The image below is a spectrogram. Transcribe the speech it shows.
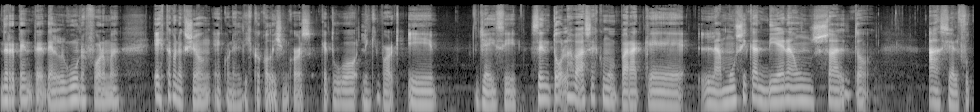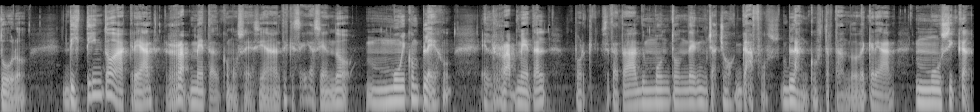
De repente, de alguna forma, esta conexión eh, con el disco Collision Course que tuvo Linkin Park y Jay-Z sentó las bases como para que la música diera un salto hacia el futuro, distinto a crear rap metal, como se decía antes, que seguía siendo muy complejo, el rap metal, porque se trataba de un montón de muchachos gafos blancos tratando de crear música,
